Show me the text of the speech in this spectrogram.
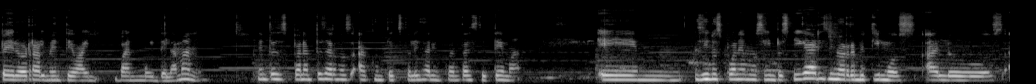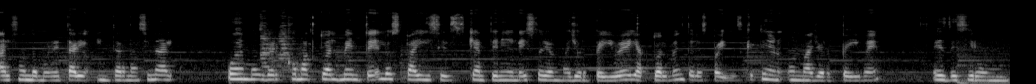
pero realmente van, van muy de la mano. Entonces, para empezarnos a contextualizar en cuanto a este tema, em, si nos ponemos a investigar y si nos remitimos a los, al Fondo Monetario Internacional, podemos ver cómo actualmente los países que han tenido en la historia un mayor PIB y actualmente los países que tienen un mayor PIB, es decir, un,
